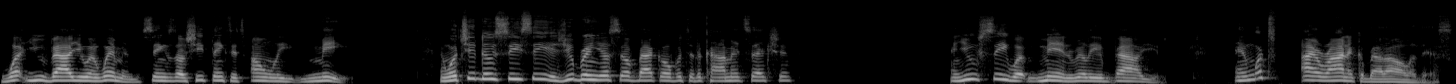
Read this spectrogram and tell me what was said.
what you value in women, seeing as though she thinks it's only me. And what you do, CC, is you bring yourself back over to the comment section and you see what men really value. And what's ironic about all of this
